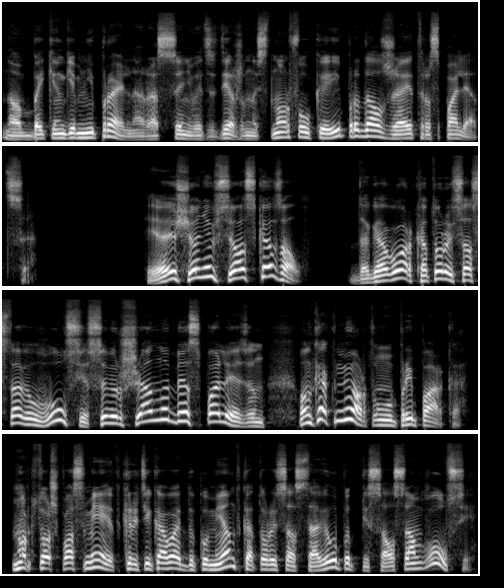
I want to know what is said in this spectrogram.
Но Бекингем неправильно расценивает сдержанность Норфолка и продолжает распаляться. «Я еще не все сказал. Договор, который составил Вулси, совершенно бесполезен. Он как мертвому припарка. Но кто ж посмеет критиковать документ, который составил и подписал сам Вулси?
